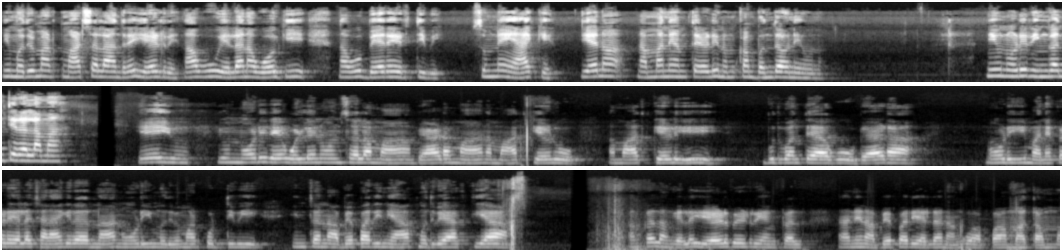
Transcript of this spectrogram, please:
ನೀವು ಮದುವೆ ಮಾಡ್ಕೊ ಮಾಡ್ಸಲ್ಲ ಅಂದರೆ ಹೇಳ್ರಿ. ನಾವು ಎಲ್ಲನ ಹೋಗಿ ನಾವು ಬೇರೆ ಇರ್ತೀವಿ. ಸುಮ್ಮನೆ ಯಾಕೆ? ಏನೋ ನಮ್ಮನೆ ಅಂತ ಹೇಳಿ ನಂಬ್ಕೊಂಡು ಬಂದವನು ಇವನು. ನೀವು ನೋಡಿ ಹಿಂಗಂತೀರಲ್ಲಮ್ಮ? ಏ, ಇವ್ ಇವ್ನು ನೋಡಿದ್ರೆ ಒಳ್ಳೇನು ಅನ್ಸಲ್ಲಮ್ಮ. ಬೇಡಮ್ಮ ನಮ್ಮ ಮಾತು ಕೇಳು. ನಮ್ಮ ಮಾತು ಕೇಳಿ. ಬುದ್ಧಿವಂತೆ ಆಗು. ಬೇಡ ನೋಡಿ, ಮನೆ ಕಡೆ ಎಲ್ಲ ನಾ ನೋಡಿ ಮದುವೆ ಮಾಡಿಕೊಡ್ತೀವಿ. ಇಂಥ ಅಭ್ಯಪಾರಿನ ಯಾಕೆ ಮದುವೆ ಆಗ್ತೀಯಾ? ಅಂಕಲ್, ಹಂಗೆಲ್ಲ ಹೇಳ್ಬೇಡ್ರಿ ಅಂಕಲ್. ನಾನೇನು ಅಭ್ಯಪಾರಿ ಎಲ್ಲ ನನಗೂ ಅಪ್ಪ, ಅಮ್ಮ, ತಮ್ಮ.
